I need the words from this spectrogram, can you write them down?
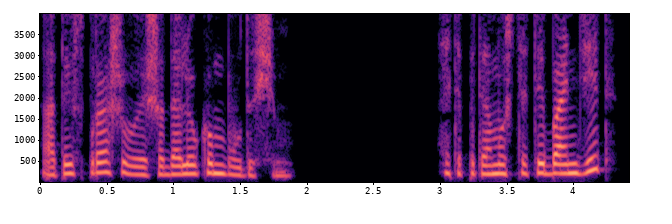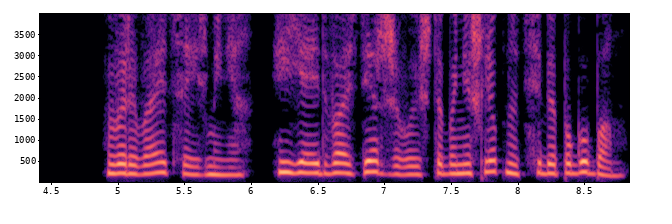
а ты спрашиваешь о далеком будущем. Это потому что ты бандит? Вырывается из меня, и я едва сдерживаюсь, чтобы не шлепнуть себе по губам.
